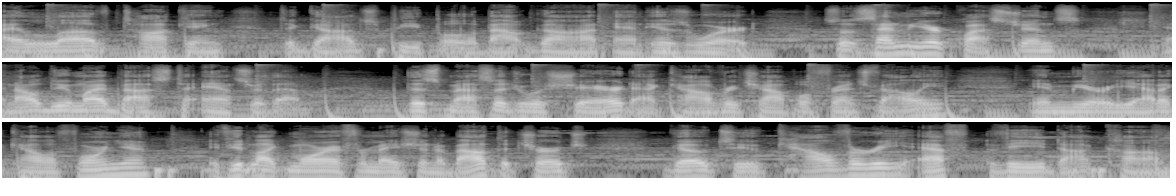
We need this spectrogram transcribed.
I love talking to God's people about God and His Word. So send me your questions, and I'll do my best to answer them. This message was shared at Calvary Chapel French Valley in Murrieta, California. If you'd like more information about the church, go to calvaryfv.com.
